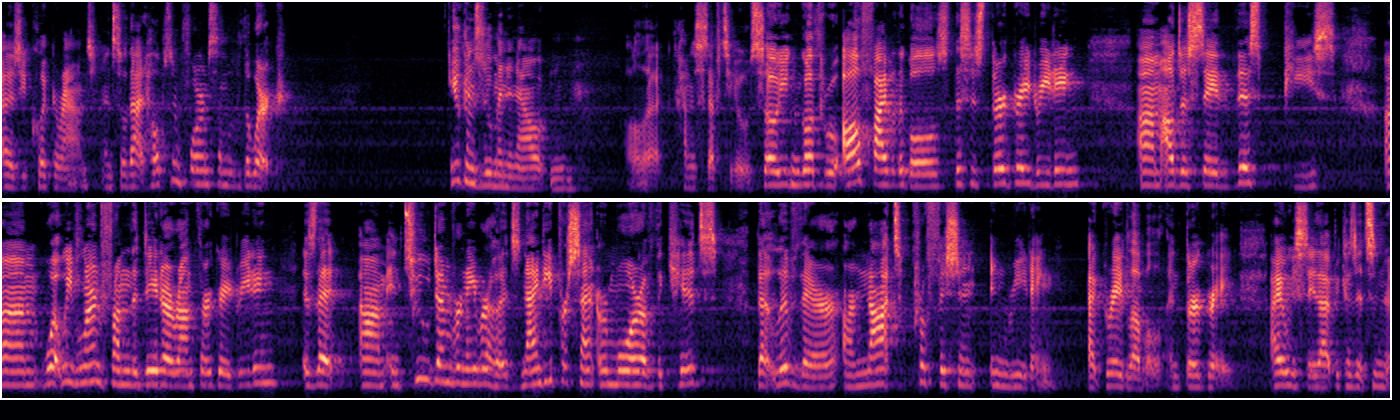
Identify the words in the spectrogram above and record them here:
as you click around. And so that helps inform some of the work. You can zoom in and out and all that kind of stuff too. So you can go through all five of the goals. This is third grade reading. Um, I'll just say this piece. Um, what we've learned from the data around third grade reading is that um, in two Denver neighborhoods, 90% or more of the kids that live there are not proficient in reading at grade level in third grade. I always say that because it's an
